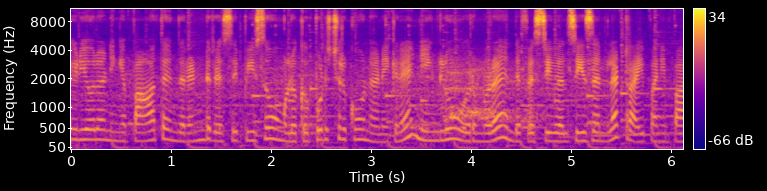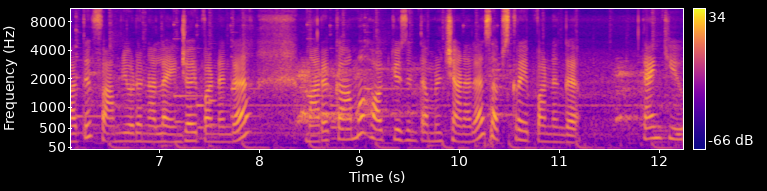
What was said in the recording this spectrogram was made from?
வீடியோவில் நீங்கள் பார்த்த இந்த ரெண்டு ரெசிபீஸும் உங்களுக்கு பிடிச்சிருக்கும்னு நினைக்கிறேன். நீங்களும் ஒரு முறை இந்த ஃபெஸ்டிவல் சீசனில் ட்ரை பண்ணி பார்த்து ஃபேமிலியோட நல்லா என்ஜாய் பண்ணுங்கள் மறக்காமல் ஹாட் கியூஸ் இன் தமிழ் சேனலை சப்ஸ்கிரைப் பண்ணுங்கள் தேங்க்யூ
